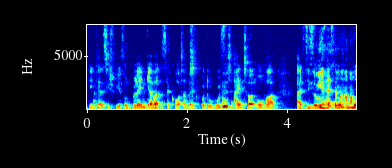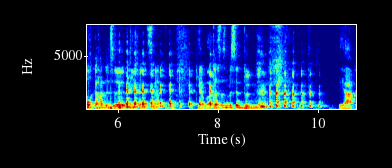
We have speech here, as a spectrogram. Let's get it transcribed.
gegen Tennessee spielst und Blaine Gabbard ist der Quarterback und du holst nicht ein Turnover als diese Wie heißt der Mann nochmal? hochgehandelte Defense. Ja. Das ist ein bisschen dünn, ne? Ja,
